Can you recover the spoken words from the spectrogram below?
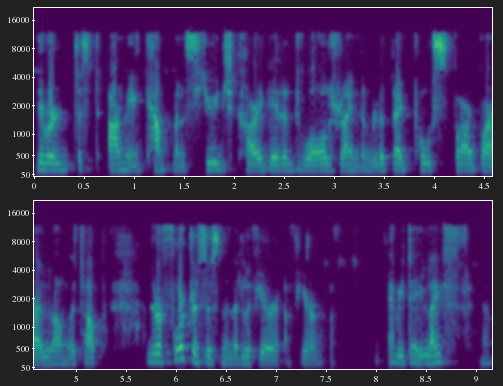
They were just army encampments, huge corrugated walls around them, lookout posts, barbed wire along the top. There were fortresses in the middle of your of your everyday life. You know?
